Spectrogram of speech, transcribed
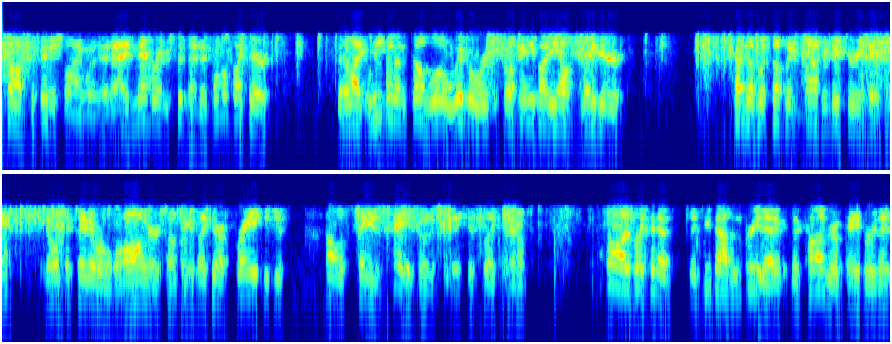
cross the finish line with it. I never understood that. It's almost like they're, they're like leaving themselves a little wiggle room so if anybody else later comes up with something contradictory, they can't, they don't say they were wrong or something. It's like they're afraid to just call a spade a so to speak. It's like, you know, well, it's like the, the 2003, the, the chondro paper that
